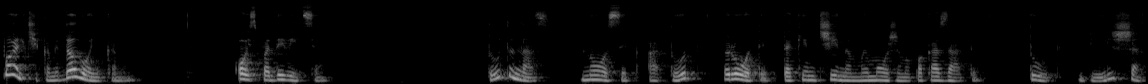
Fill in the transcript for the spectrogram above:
пальчиками, долоньками. Ось подивіться. Тут у нас носик, а тут ротик. Таким чином ми можемо показати тут більше,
